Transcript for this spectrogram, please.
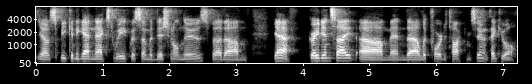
you know speaking again next week with some additional news. But um, yeah, great insight, um, and uh, look forward to talking soon. Thank you all.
